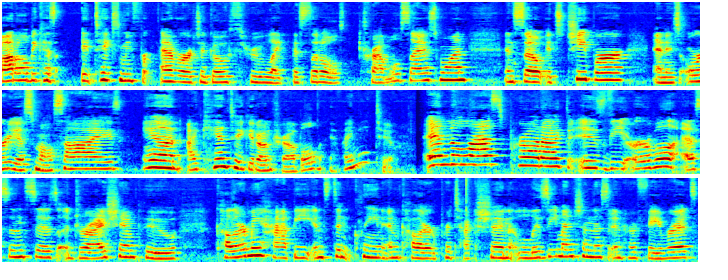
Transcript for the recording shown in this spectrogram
bottle because it takes me forever to go through like this little travel size one. And so it's cheaper and it's already a small size and I can take it on travel if I need to. And the last product is the Herbal Essences Dry Shampoo Color Me Happy Instant Clean and Color Protection. Lizzie mentioned this in her favorites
